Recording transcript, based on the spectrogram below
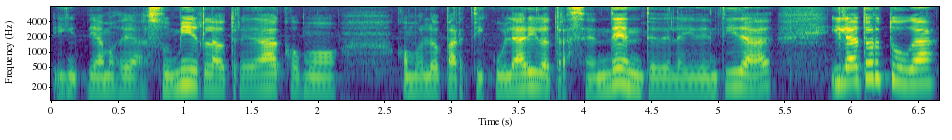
digamos, de asumir la otredad como, como lo particular y lo trascendente de la identidad. Y la tortuga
